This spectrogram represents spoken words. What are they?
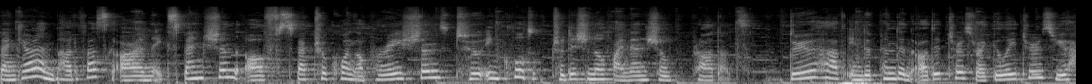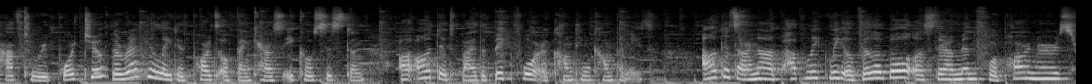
Bankera and Pervesk are an expansion of SpectroCoin operations to include traditional financial products. Do you have independent auditors, regulators you have to report to? The regulated parts of Bankera's ecosystem are audited by the big four accounting companies. Audits are not publicly available as they are meant for partners,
